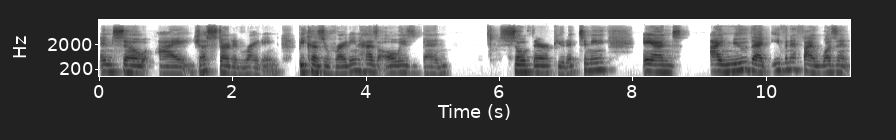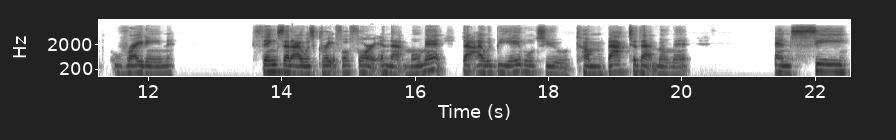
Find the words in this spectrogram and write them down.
And so I just started writing because writing has always been so therapeutic to me. And I knew that even if I wasn't writing things that I was grateful for in that moment, that I would be able to come back to that moment and see,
